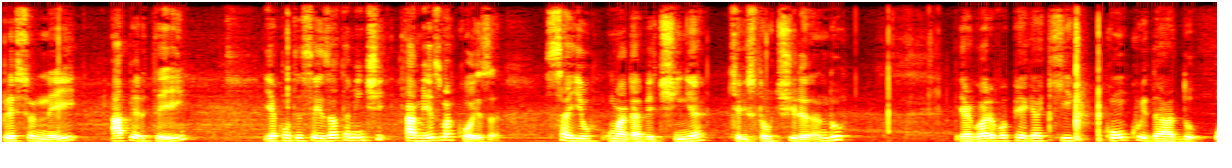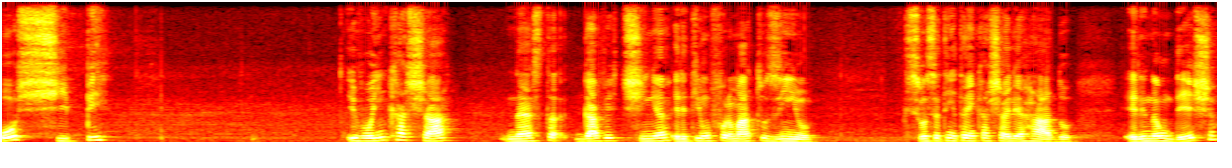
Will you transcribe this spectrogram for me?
Pressionei, apertei e aconteceu exatamente a mesma coisa. Saiu uma gavetinha que eu estou tirando. E agora eu vou pegar aqui com cuidado o chip e vou encaixar nesta gavetinha. Ele tem um formatozinho se você tentar encaixar ele errado, ele não deixa.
